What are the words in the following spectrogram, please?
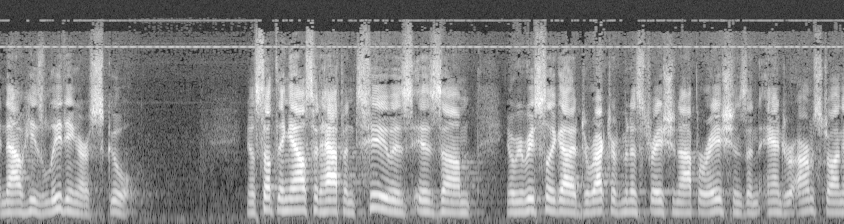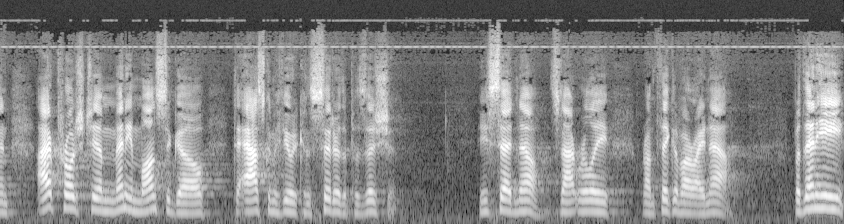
and now he's leading our school. You know, something else that happened too is, is um, you know, we recently got a director of administration operations, and Andrew Armstrong, and I approached him many months ago to ask him if he would consider the position. He said, no, it's not really what I'm thinking about right now. But then he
